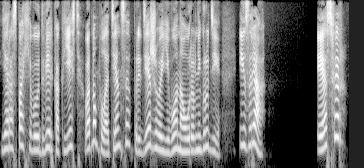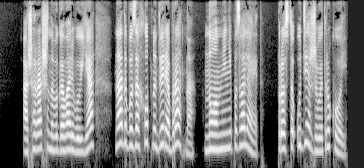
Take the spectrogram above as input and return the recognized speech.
Я распахиваю дверь как есть, в одном полотенце, придерживая его на уровне груди. И зря. «Эсфер?» — ошарашенно выговариваю я. Надо бы захлопнуть дверь обратно, но он мне не позволяет. Просто удерживает рукой,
